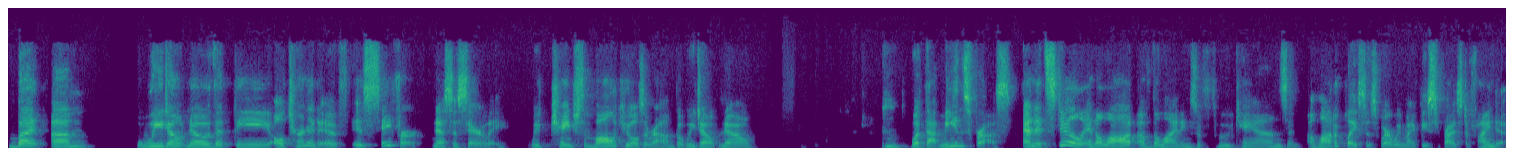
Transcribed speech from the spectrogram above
But um, we don't know that the alternative is safer necessarily. We've changed some molecules around, but we don't know what that means for us. And it's still in a lot of the linings of food cans and a lot of places where we might be surprised to find it.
